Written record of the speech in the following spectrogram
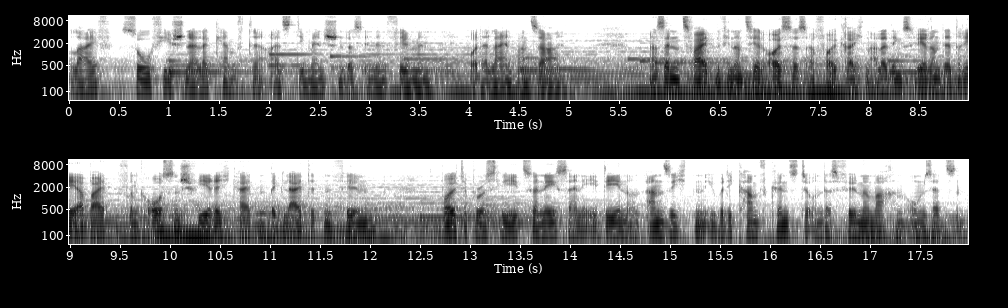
Life so viel schneller kämpfte, als die Menschen das in den Filmen vor der Leinwand sahen. Nach seinem zweiten finanziell äußerst erfolgreichen, allerdings während der Dreharbeiten von großen Schwierigkeiten begleiteten Film wollte Bruce Lee zunächst seine Ideen und Ansichten über die Kampfkünste und das Filmemachen umsetzen.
